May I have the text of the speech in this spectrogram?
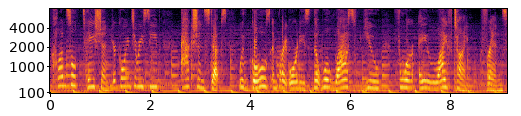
consultation. You're going to receive action steps with goals and priorities that will last you for a lifetime. Friends,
